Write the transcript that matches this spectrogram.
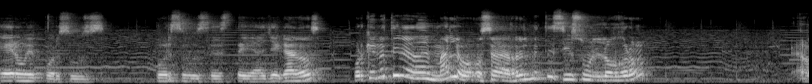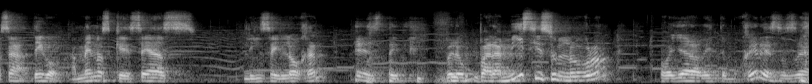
héroe por sus por sus este allegados, porque no tiene nada de malo, o sea, realmente sí es un logro. O sea, digo, a menos que seas Lindsay Lohan, este, pero para mí sí es un logro apoyar a 20 mujeres, o sea.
